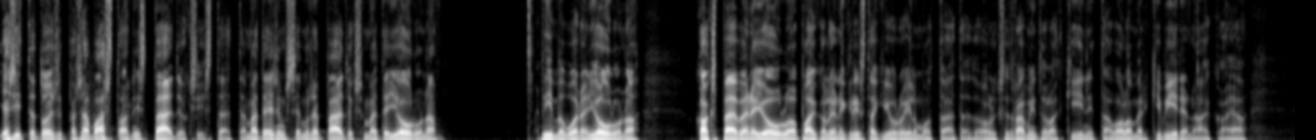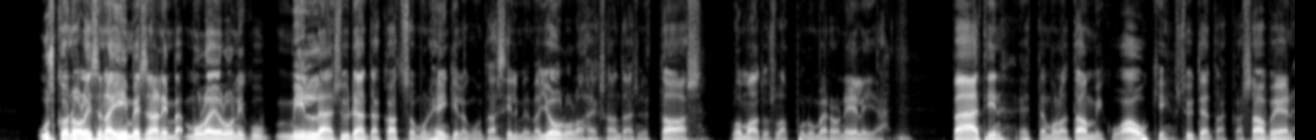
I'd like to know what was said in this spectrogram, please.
Ja sitten toisinpäin, sä vastaat niistä päätöksistä. Että mä tein esimerkiksi semmoisen päätöksen, mä tein jouluna, viime vuoden jouluna, kaksipäiväinen joulua paikallinen Krista Kiuru ilmoittaa, että oliko se ravintolat kiinni tai valomerkki viiden aikaa. Ja uskonnollisena ihmisenä, niin mä, mulla ei ollut niinku millään sydäntä katsoa mun henkilökuntaa silmiin, mä joululahjaksi antaisin ne taas lomautuslappu numero neljä. Päätin, että mulla on tammikuu auki, syten taikka saveen,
